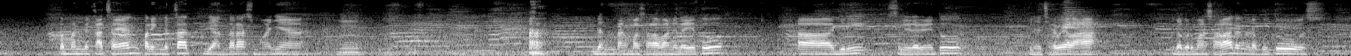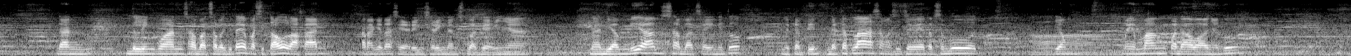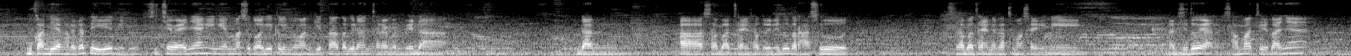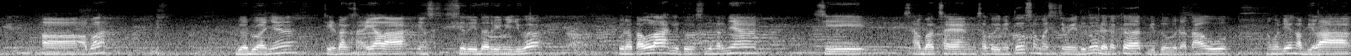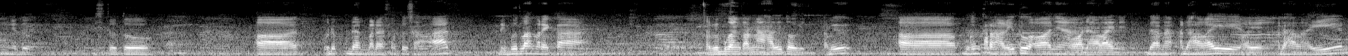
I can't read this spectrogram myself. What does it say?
teman dekat saya yang paling dekat di antara semuanya. Hmm. dan tentang masalah wanita itu eh, jadi ini tuh punya cewek lah. Udah bermasalah dan udah putus. Dan di lingkungan sahabat-sahabat kita ya pasti tahu lah kan. Karena kita sharing-sharing dan sebagainya. Nah diam-diam sahabat saya ini tuh deketin deket lah sama si cewek tersebut. Ah. yang memang pada awalnya tuh bukan dia yang deketin gitu. Si ceweknya yang ingin masuk lagi ke lingkungan kita tapi dengan cara yang berbeda. Dan uh, sahabat saya yang satu ini tuh terhasut sahabat saya yang dekat sama saya ini. Nah di situ ya sama ceritanya uh, apa? Dua-duanya cerita ke saya lah. Yang si leader ini juga udah tau lah gitu sebenarnya si sahabat saya yang satu ini tuh sama si cewek itu tuh udah deket gitu udah tahu namun dia nggak bilang gitu. Di situ tuh uh, udah dan pada suatu saat ributlah mereka. Tapi bukan karena hal itu gitu. tapi uh, bukan karena hal itu awalnya. Oh, ada hal lain ya. dan ada hal lain. Oh, iya. ada hal lain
